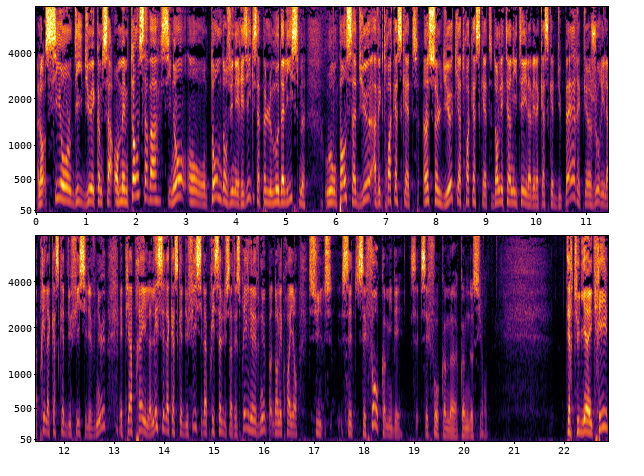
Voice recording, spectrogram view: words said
Alors, si on dit Dieu est comme ça en même temps, ça va. Sinon, on tombe dans une hérésie qui s'appelle le modalisme, où on pense à Dieu avec trois casquettes. Un seul Dieu qui a trois casquettes. Dans l'éternité, il avait la casquette du Père, et puis un jour, il a pris la casquette du Fils, il est venu, et puis après, il a laissé la casquette du Fils, il a pris celle du Saint-Esprit, il est venu dans les croyants. C'est faux comme idée, c'est faux comme, euh, comme notion. Tertullien écrit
